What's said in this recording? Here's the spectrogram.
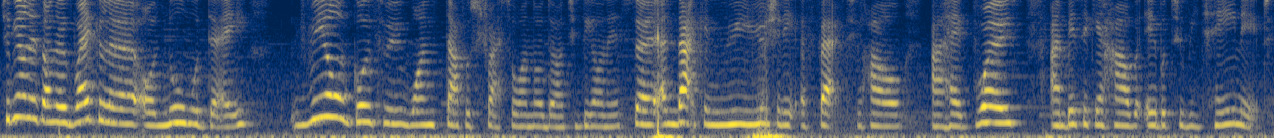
to be honest on a regular or normal day we all go through one type of stress or another to be honest. So and that can usually affect how our hair grows and basically how we're able to retain it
